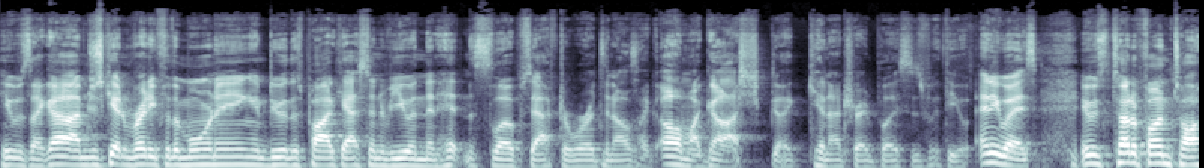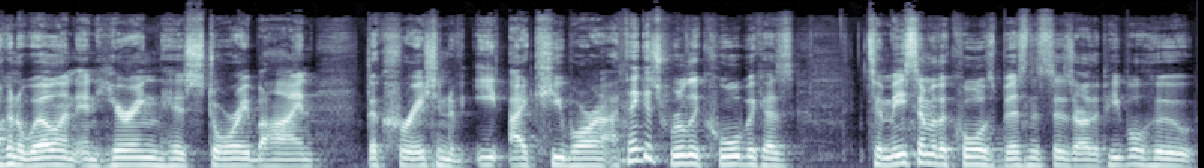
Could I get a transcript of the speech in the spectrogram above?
he was like, oh, I'm just getting ready for the morning and doing this podcast interview and then hitting the slopes afterwards. And I was like, oh my gosh, like, can I trade places with you? Anyways, it was a ton of fun talking to Will and, and hearing his story behind the creation of Eat IQ Bar. And I think it's really cool because to me, some of the coolest businesses are the people who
